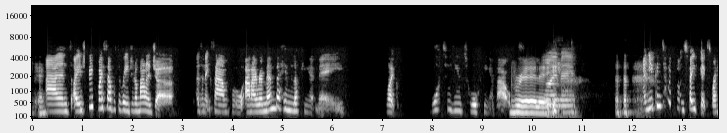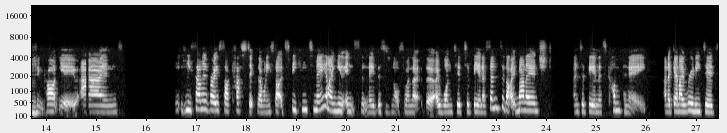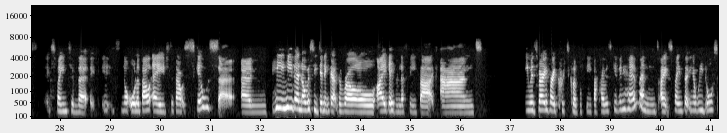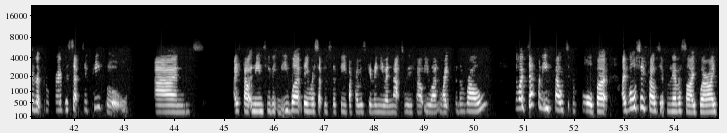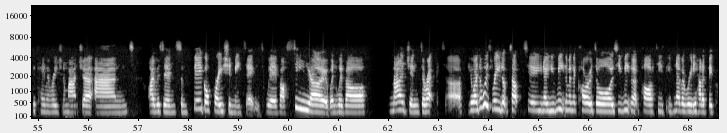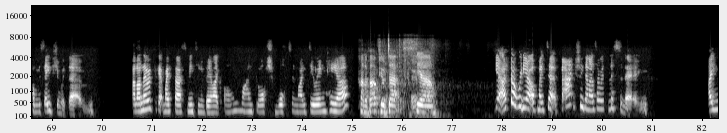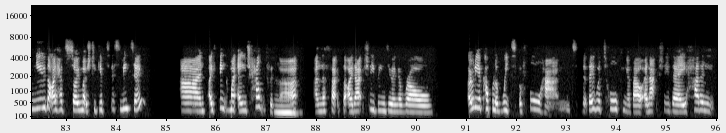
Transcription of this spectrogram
okay. And I introduced myself as the regional manager as an example. And I remember him looking at me like, what are you talking about? Really? And you can tell someone's facial expression, mm. can't you? And he- he sounded very sarcastic there when he started speaking to me, and I knew instantly this is not someone that, that I wanted to be in a centre that I managed and to be in this company. And again, I really did explain to him that it's not all about age, it's about skill set. And he, he then obviously didn't get the role. I gave him the feedback, and he was very, very critical of the feedback I was giving him. And I explained that, you know, we'd also look for very receptive people. And I felt in the interview that you weren't being receptive to the feedback I was giving you, and that's why we felt you weren't right for the role. So I've definitely felt it before, but I've also felt it from the other side where I became a regional manager and I was in some big operation meetings with our CEO and with our managing director, who I'd always really looked up to. You know, you meet them in the corridors, you meet them at parties, but you've never really had a big conversation with them. And I'll never forget my first meeting and being like, oh my gosh, what am I doing here? Kind of out of your depth. Yeah. yeah, I felt really out of my depth. But actually, then as I was listening, I knew that I had so much to give to this meeting. And I think my age helped with Mm. that. And the fact that I'd actually been doing a role only a couple of weeks beforehand that they were talking about, and actually they hadn't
